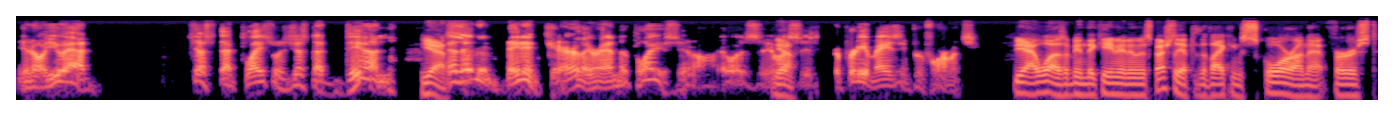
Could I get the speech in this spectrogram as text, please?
you know you had just that place was just a din. Yes. And they didn't they didn't care. They ran their place, you know. It was it yeah. was a pretty amazing performance. Yeah, it was. I mean, they came in and especially after the Vikings score on that first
